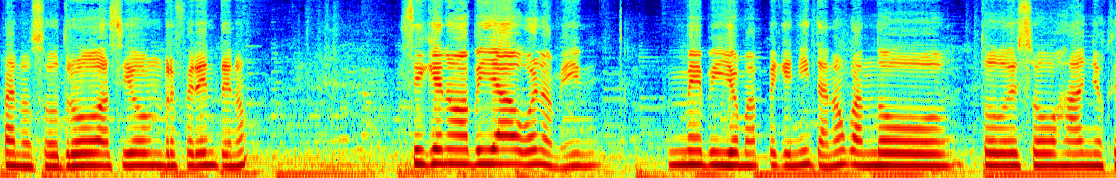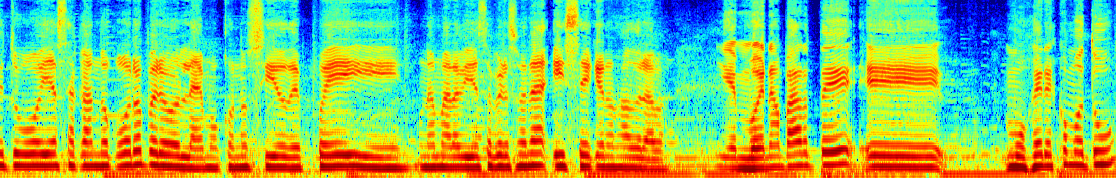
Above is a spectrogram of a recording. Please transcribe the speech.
para nosotros ha sido un referente, ¿no? Sí que nos ha pillado, bueno, a mí me pilló más pequeñita, ¿no? Cuando todos esos años que tuvo ella sacando coro, pero la hemos conocido después y una maravillosa persona y sé que nos adoraba. Y en buena parte, eh, mujeres como tú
